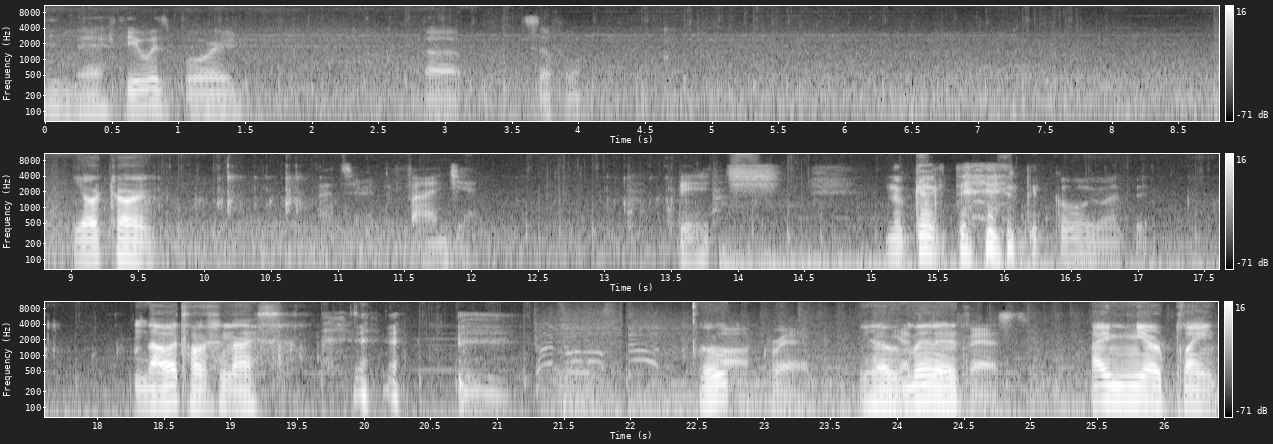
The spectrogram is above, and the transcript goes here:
he left. He was bored. Uh, Shuffle. Your turn. That's her to find you. Bitch. Ну как ты такого ты? That was nice. Oh, Aw, crap. you have You a have to do it minute. Fast. I'm near plane.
